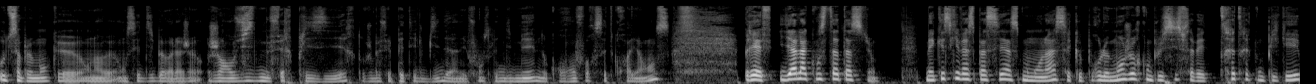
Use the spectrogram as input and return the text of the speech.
ou tout simplement que on, on s'est dit bah voilà j'ai envie de me faire plaisir, donc je me fais péter le bide. Hein. Des fois on se le dit même, donc on renforce cette croyance. Bref, il y a la constatation. Mais qu'est-ce qui va se passer à ce moment-là? C'est que pour le mangeur compulsif, ça va être très très compliqué.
